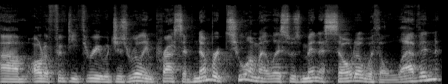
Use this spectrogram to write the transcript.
um, out of 53, which is really impressive. Number two on my list was Minnesota with 11.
